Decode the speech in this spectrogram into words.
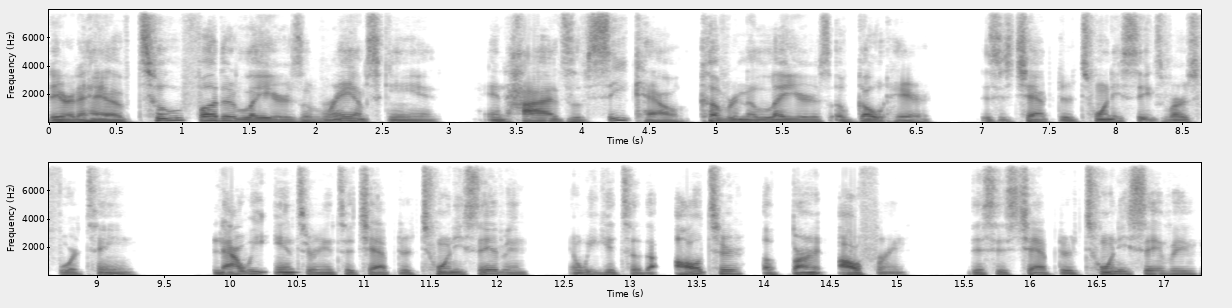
they're to have two further layers of ram skin and hides of sea cow covering the layers of goat hair. This is chapter 26, verse 14. Now we enter into chapter 27 and we get to the altar of burnt offering. This is chapter 27,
